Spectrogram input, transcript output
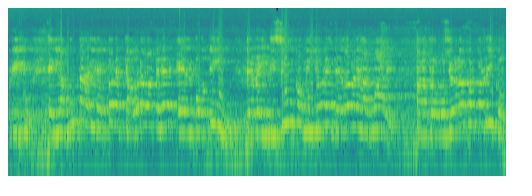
En la junta de directores que ahora va a tener el botín de 25 millones de dólares anuales para promocionar a Puerto Rico,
